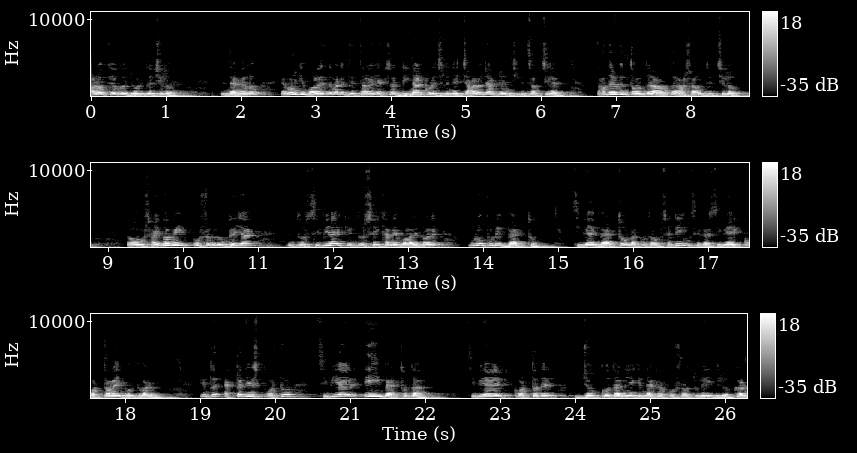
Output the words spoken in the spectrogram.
আরও কেউ কেউ জড়িত ছিল। কিন্তু দেখা গেলো, এমনকি বলা যেতে পারে যে তারা যে একটা ডিনার করেছিলেন, যে চারও চারজন চিকিৎসক ছিলেন, তাদেরও কিন্তু তদন্তের আওতায় আসা উচিত ছিল। এবং সেইভাবেই প্রশ্ন কিন্তু উঠে যায়, কিন্তু সিবিআই কিন্তু সেইখানে বলা যেতে পারে পুরোপুরি ব্যর্থ। সিবিআই ব্যর্থ না কোথাও সেটিং, সেটা সিবিআই কর্তারাই বলতে পারবে কিন্তু একটা জিনিস স্পষ্ট, সিবিআইয়ের এই ব্যর্থতা সিবিআইয়ের কর্তাদের যোগ্যতা নিয়ে কিন্তু একটা প্রশ্ন তুলেই দিল। কারণ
